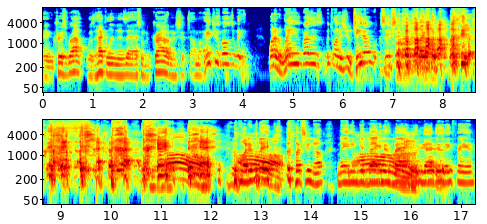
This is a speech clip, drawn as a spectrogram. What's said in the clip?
and Chris Rock was heckling his ass from the crowd and shit. I'm like, ain't you supposed to be one of the Wayans brothers? Which one is you, Tito? Some shit like that. Like, Oh. but, it made, Oh. but you know, made him get back in his oh. bag. Oh. What you gotta do? They fam.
